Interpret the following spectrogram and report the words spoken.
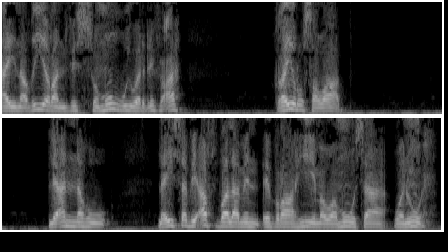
أي نظيرا في السمو والرفعة غير صواب لأنه ليس بأفضل من إبراهيم وموسى ونوح.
